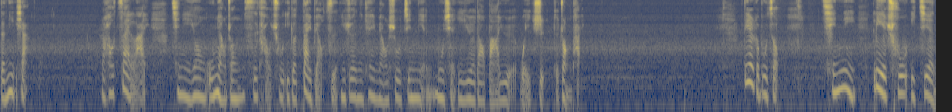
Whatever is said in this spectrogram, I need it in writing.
等你一下，然后再来。请你用五秒钟思考出一个代表字，你觉得你可以描述今年目前一月到八月为止的状态。第二个步骤，请你列出一件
